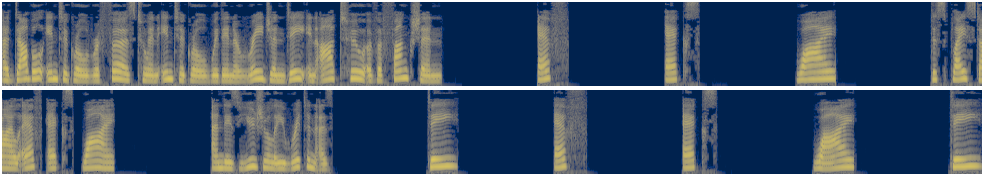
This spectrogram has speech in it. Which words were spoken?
A double integral refers to an integral within a region D in R2 of a function f x y display style f x y and is usually written as d f x y d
